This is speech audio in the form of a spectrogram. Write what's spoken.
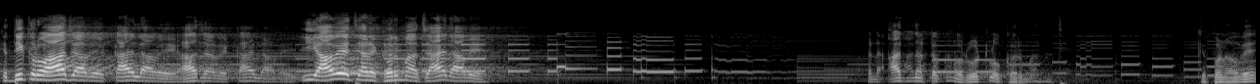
કે દીકરો આજ આવે, કાલ આવે, આજ આવે, કાલ આવે. ઈ આવે ત્યારે ઘરમાં, જાહેર આવે. અને આજના ટકનો રોટલો ઘરમાં નથી. કે પણ હવે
